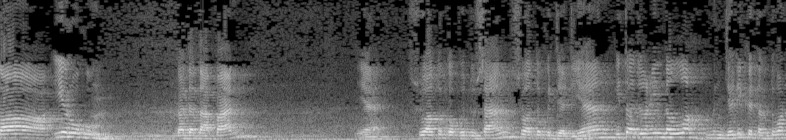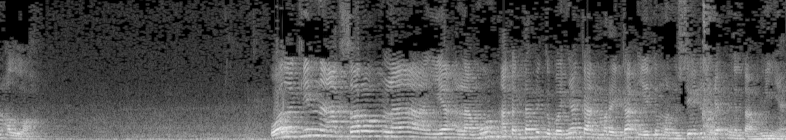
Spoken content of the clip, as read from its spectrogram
ta'iruhum ketetapan ya suatu keputusan, suatu kejadian itu adalah indallah menjadi ketentuan Allah. Walakinna aktsarahum la ya'lamun akan tapi kebanyakan mereka yaitu manusia itu tidak mengetahuinya.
